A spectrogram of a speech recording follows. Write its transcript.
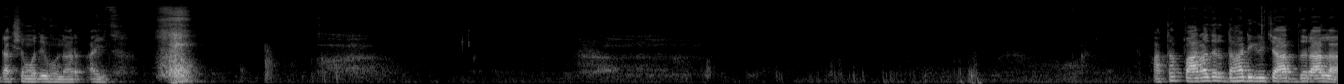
द्राक्षामध्ये होणार आहेच आता पारा जर दहा डिग्रीच्या आत जर आला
